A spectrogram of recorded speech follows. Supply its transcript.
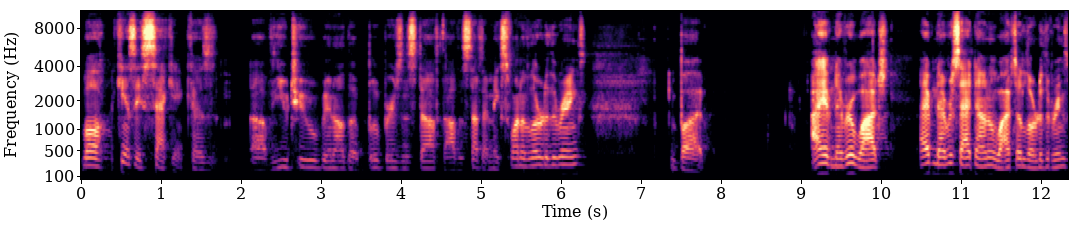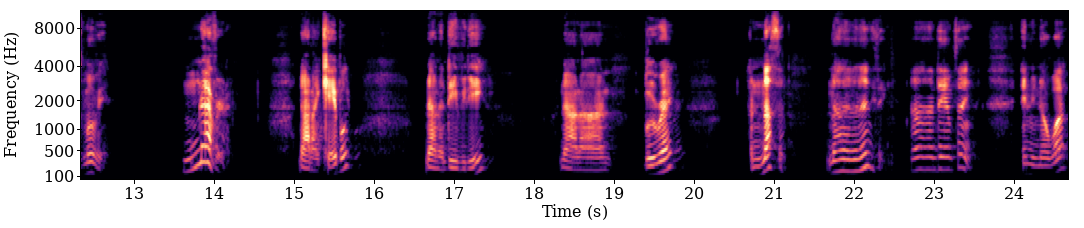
Well, I can't say second because of YouTube and all the bloopers and stuff, all the stuff that makes fun of Lord of the Rings. But I have never watched, I have never sat down and watched a Lord of the Rings movie. Never. Not on cable, not on DVD, not on Blu ray, and nothing. Not on anything. Not on a damn thing. And you know what?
